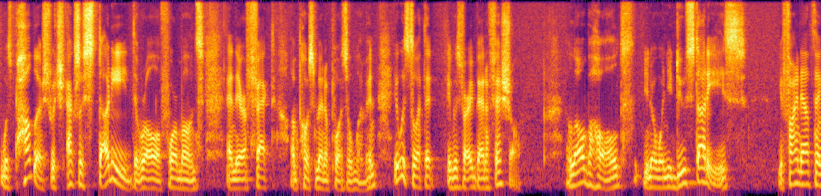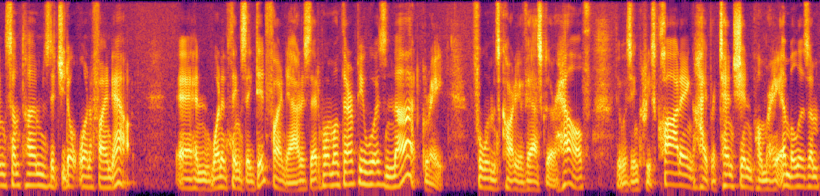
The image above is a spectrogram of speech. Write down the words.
was published, which actually studied the role of hormones and their effect on postmenopausal women, it was thought that it was very beneficial. And lo and behold, you know, when you do studies, you find out things sometimes that you don't want to find out. And one of the things they did find out is that hormone therapy was not great for women's cardiovascular health. There was increased clotting, hypertension, pulmonary embolism.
